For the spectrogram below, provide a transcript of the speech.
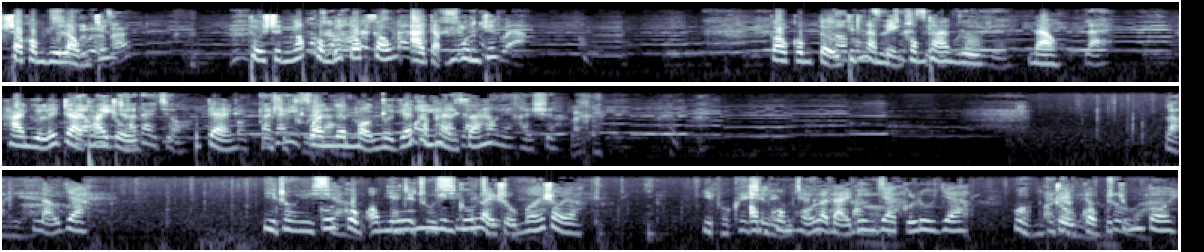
Sao không vui lòng chứ? Thư sinh ngốc không biết tốt xấu, Ai cặp với huynh chứ? Câu công tử chính là miệng không tha người. Nào Hai người lấy trà thay rượu. Cạn. Hoan nghênh mọi người ghé thăm hàng xá Lão gia Cuối cùng ông muốn nghiên cứu lại rượu mới rồi à. Ông không hổ là đại đương gia của Lưu Gia. Rượu cột của chúng tôi.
